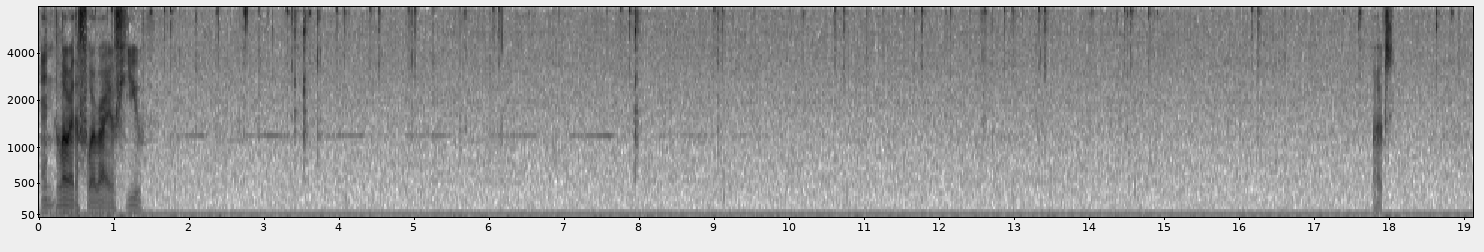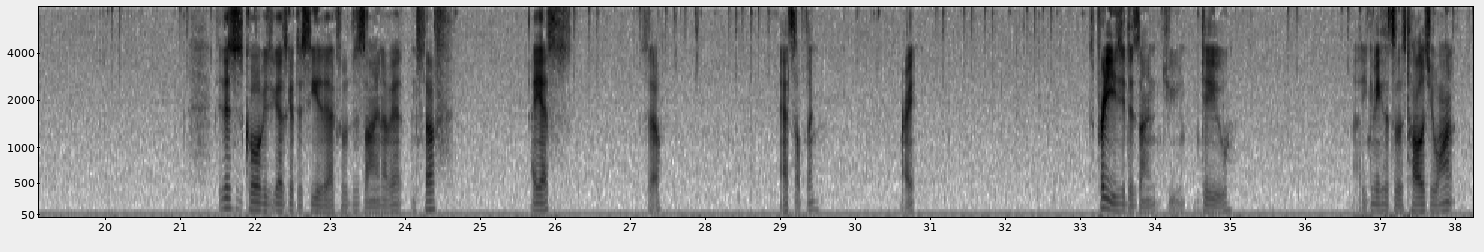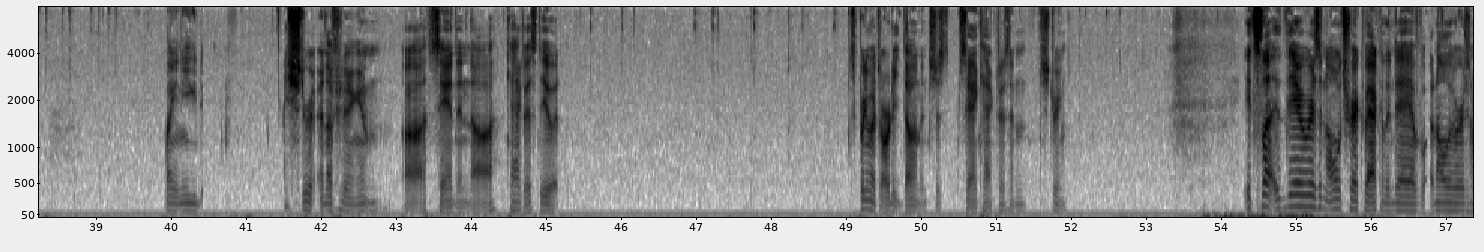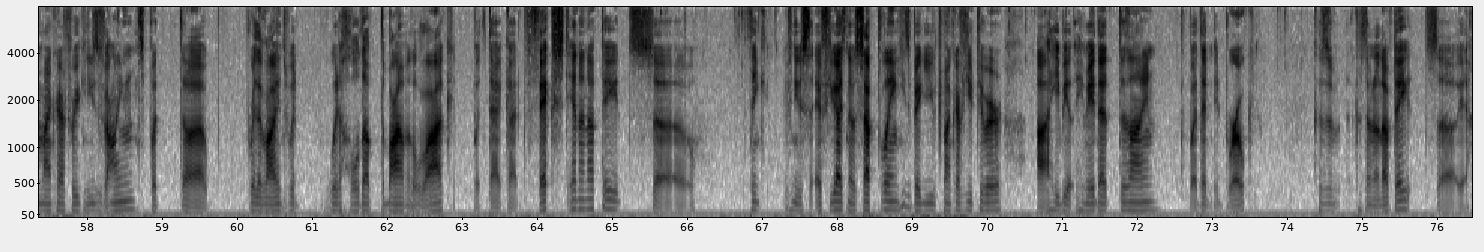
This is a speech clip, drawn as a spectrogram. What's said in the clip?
And lower the floor by a few. This is cool because you guys get to see the actual design of it and stuff. I guess. So. That's something. Right? It's pretty easy design to do. Uh, you can make this as tall as you want. All you need is enough string and uh, sand and uh, cactus to do it. Pretty much already done. It's just sand, cactus, and string. It's like there was an old trick back in the day of an older version of Minecraft where you could use vines, but uh, where the vines would would hold up the bottom of the block, but that got fixed in an update. So, I think if you if you guys know SethBling, he's a big Minecraft YouTuber. Uh, he he made that design, but then it broke because of because of an update. So yeah.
